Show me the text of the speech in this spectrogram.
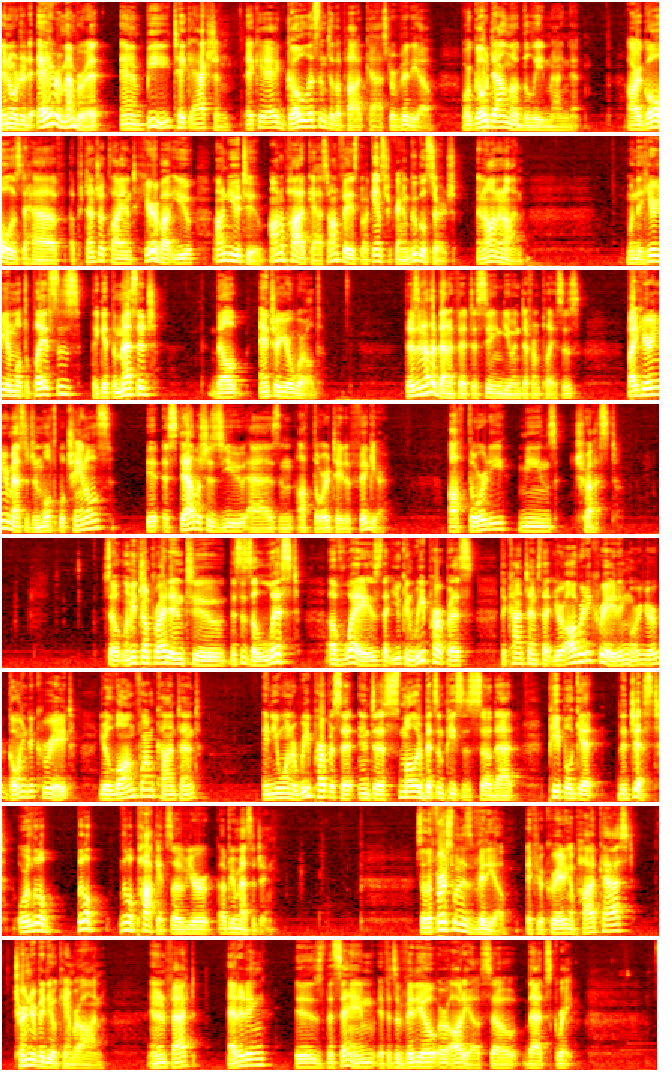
in order to A, remember it, and B, take action, aka go listen to the podcast or video, or go download the lead magnet. Our goal is to have a potential client hear about you on YouTube, on a podcast, on Facebook, Instagram, Google search, and on and on. When they hear you in multiple places, they get the message, they'll enter your world. There's another benefit to seeing you in different places. By hearing your message in multiple channels, it establishes you as an authoritative figure. Authority means trust. So let me jump right into this is a list of ways that you can repurpose the content that you're already creating or you're going to create, your long form content, and you want to repurpose it into smaller bits and pieces so that people get the gist or little little little pockets of your of your messaging. So the first one is video. If you're creating a podcast, turn your video camera on. And in fact, editing is the same if it's a video or audio, so that's great.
